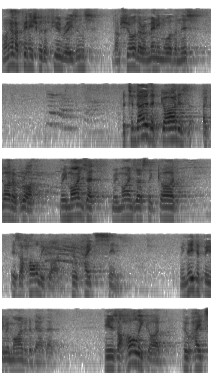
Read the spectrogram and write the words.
Well, I'm going to finish with a few reasons. I'm sure there are many more than this. But to know that God is a God of wrath reminds, that, reminds us that God is a holy God who hates sin. We need to be reminded about that. He is a holy God who hates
